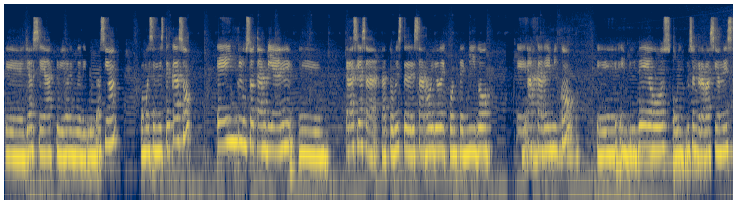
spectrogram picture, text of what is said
eh, ya sea actividades de divulgación, como es en este caso, e incluso también eh, gracias a, todo este desarrollo de contenido eh, académico, eh, en videos o incluso en grabaciones,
